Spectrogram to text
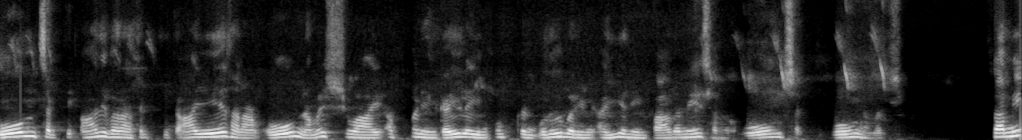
ஓம் சக்தி ஆதிபராசக்தி தாயே சரணம். ஓம் நமசிவாய் அப்பனின் கைலையின் உட்கண் முதல்வரின் ஐயனின் பாதமே சரணம். ஓம் சக்தி ஓம் நம சாமி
